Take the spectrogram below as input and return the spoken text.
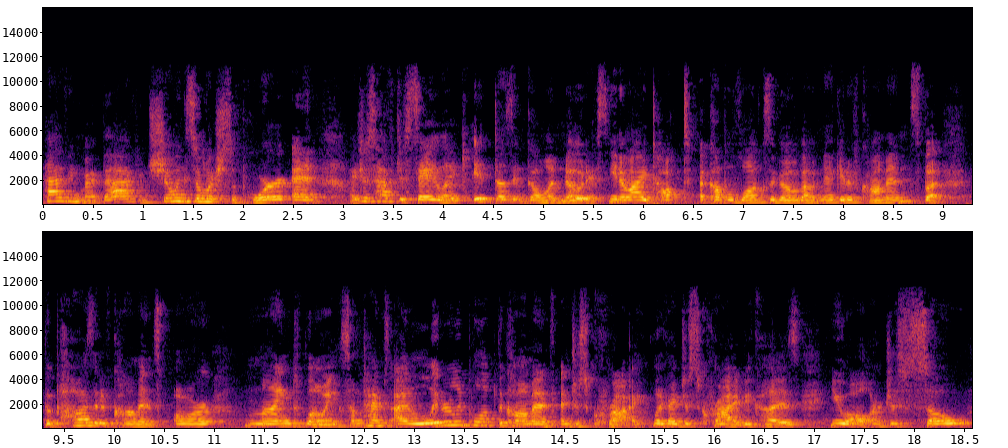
having my back and showing so much support. And I just have to say, like, it doesn't go unnoticed. You know, I talked a couple vlogs ago about negative comments, but the positive comments are mind-blowing. Sometimes I literally pull up the comments and just cry. Like I just cry because you all are just so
